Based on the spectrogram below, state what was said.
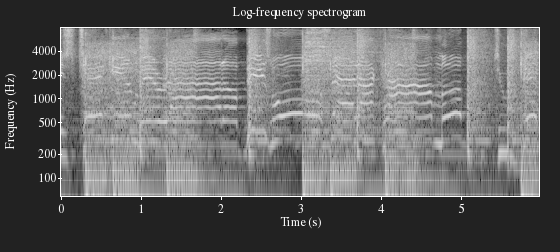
is taking me right up these walls that I climb up to get.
